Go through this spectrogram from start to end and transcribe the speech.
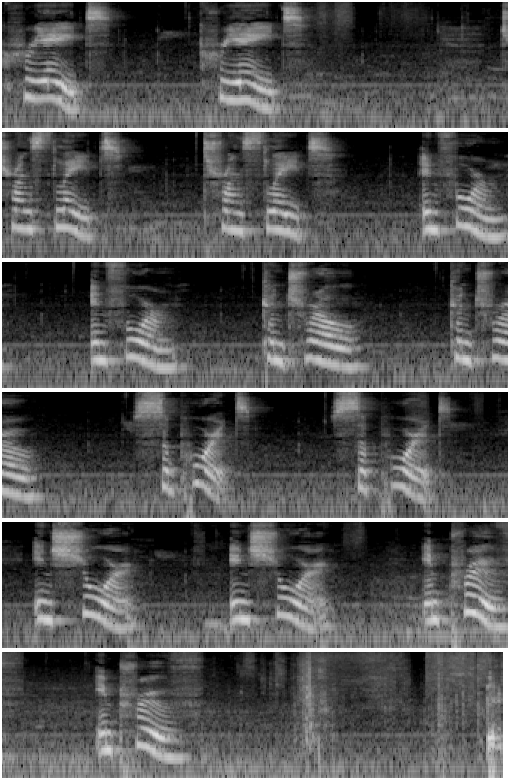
create, create, translate, translate, inform, inform, control, control, support, support, ensure, ensure, improve, improve.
